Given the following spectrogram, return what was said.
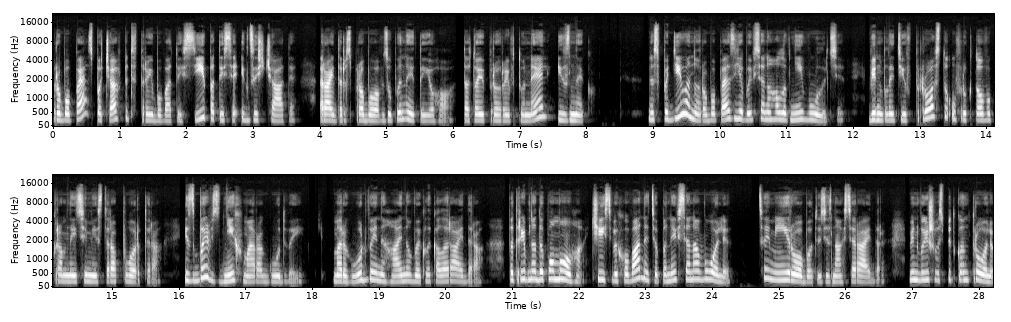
Робопес почав підстрибувати, сіпатися і дзищати. Райдер спробував зупинити його, та той прорив тунель і зник. Несподівано робопес з'явився на головній вулиці. Він влетів просто у фруктову крамницю містера Портера і збив з ніг мера Гудвей. Мер Гудвей негайно викликала райдера. Потрібна допомога. Чийсь вихованець опинився на волі. Це мій робот, зізнався райдер. Він вийшов з-під контролю,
